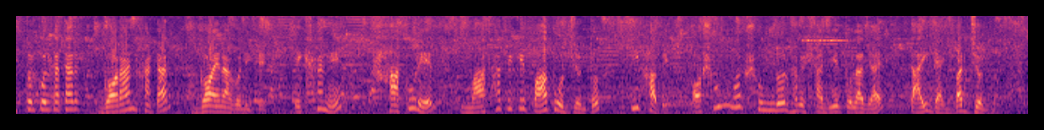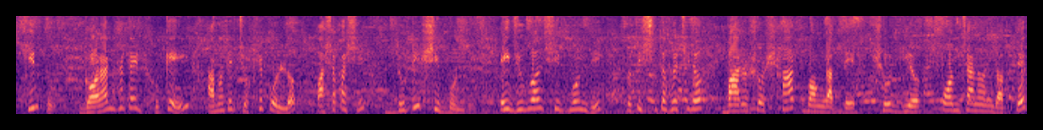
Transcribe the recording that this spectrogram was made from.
উত্তর কলকাতার গড়ানহাটার গয়নাগলিতে। এখানে ঠাকুরের মাথা থেকে পা পর্যন্ত কীভাবে অসম্ভব সুন্দরভাবে সাজিয়ে তোলা যায় তাই দেখবার জন্য। কিন্তু গড়ানহাটায় ঢুকেই আমাদের চোখে পড়ল পাশাপাশি দুটি শিব মন্দির। এই যুগল শিব মন্দির প্রতিষ্ঠিত হয়েছিল বারোশো সাত বঙ্গাব্দে স্বর্গীয় পঞ্চানন দত্তের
